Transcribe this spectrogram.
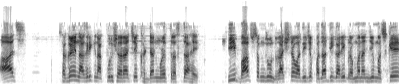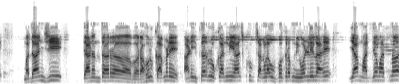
आज सगळे नागरिक नागपूर शहराचे खड्ड्यांमुळे त्रस्त आहे. ही बाब समजून राष्ट्रवादीचे पदाधिकारी ब्रह्मानंदजी मस्के मदानजी त्यानंतर राहुल कांबळे आणि इतर लोकांनी आज खूप चांगला उपक्रम निवडलेला आहे. या माध्यमातनं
